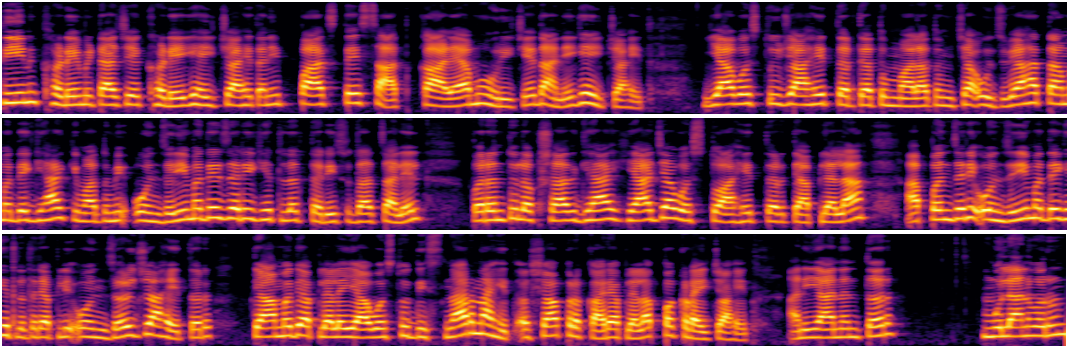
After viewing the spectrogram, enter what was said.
तीन खडे मिठाचे खडे घ्यायचे आहेत आणि पाच ते सात काळ्या मोहरीचे दाणे घ्यायचे आहेत. या वस्तू ज्या आहेत तर त्या तुम्हाला तुमच्या उजव्या हातामध्ये घ्या किंवा तुम्ही ओंजळीमध्ये जरी घेतलं तरीसुद्धा चालेल. परंतु लक्षात घ्या ह्या ज्या वस्तू आहेत तर त्या आपल्याला आपण जरी ओंजळीमध्ये घेतलं तरी आपली ओंजळ जी आहे तर त्यामध्ये आपल्याला या वस्तू दिसणार नाहीत अशा प्रकारे आपल्याला पकडायच्या आहेत. आणि यानंतर मुलांवरून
